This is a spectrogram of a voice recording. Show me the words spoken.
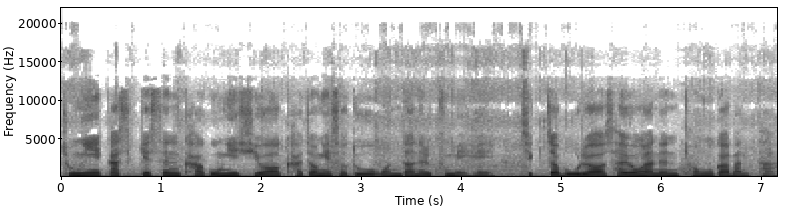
종이 가스켓은 가공이 쉬워 가정에서도 원단을 구매해 직접 오려 사용하는 경우가 많다.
